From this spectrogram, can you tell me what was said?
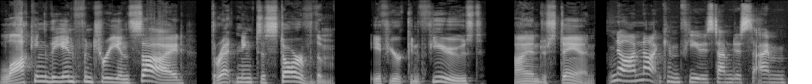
locking the infantry inside, threatening to starve them. If you're confused, I understand. No, I'm not confused. I'm just I'm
